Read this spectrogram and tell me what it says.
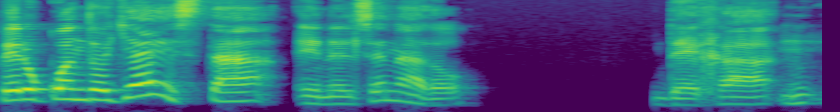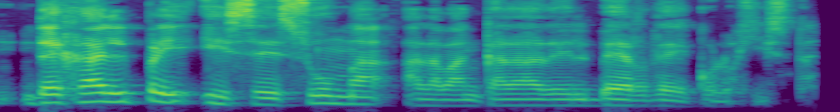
Pero cuando ya está en el Senado, deja, deja el PRI y se suma a la bancada del verde ecologista.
